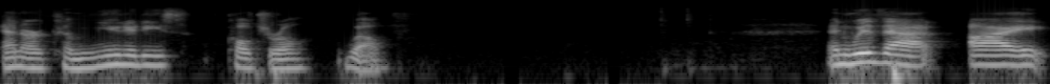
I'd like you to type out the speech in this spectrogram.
and our community's cultural wealth. And with that, I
